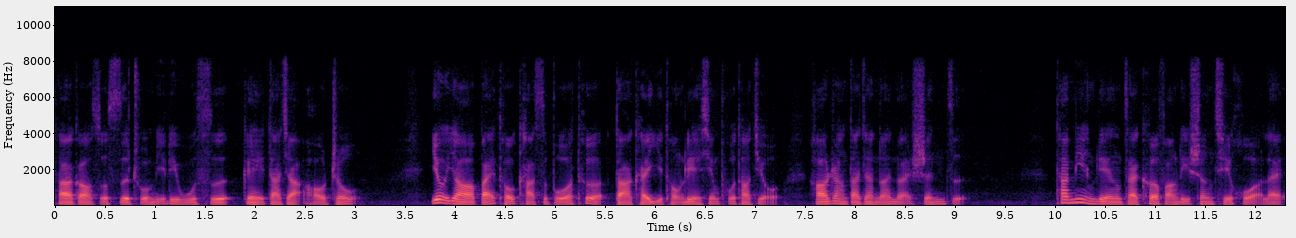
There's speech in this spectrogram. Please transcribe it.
他告诉司厨米利乌斯给大家熬粥。又要白头卡斯伯特打开一桶烈性葡萄酒，好让大家暖暖身子。他命令在客房里生起火来，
